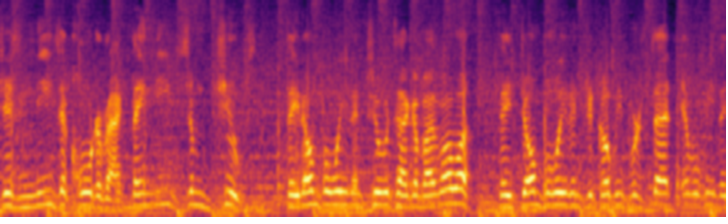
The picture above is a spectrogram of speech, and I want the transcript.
just needs a quarterback. They need some juice. They don't believe in Tua Tagovailoa. They don't believe in Jacoby Brissett. It will be the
